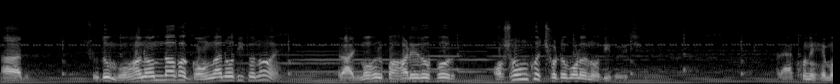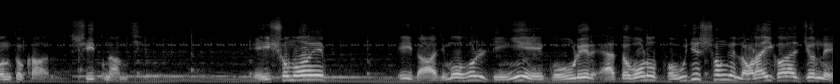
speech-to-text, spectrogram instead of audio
আর শুধু মহানন্দা বা গঙ্গা নদী তো নয় রাজমহল পাহাড়ের ওপর অসংখ্য ছোট বড় নদী রয়েছে। আর এখন হেমন্তকাল শীত নামছে। এই সময় এই রাজমহল ডিঙিয়ে গৌড়ের এত বড় ফৌজের সঙ্গে লড়াই করার জন্যে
